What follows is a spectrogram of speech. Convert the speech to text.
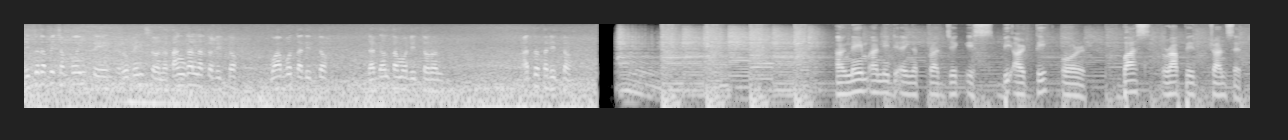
dito dapit sa Puente Robinson natanggal na to dito. Muabot ta dito. Dadaan ta mo dito ron. Ato ta dito. Ang name ani di ay project is BRT or Bus Rapid Transit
